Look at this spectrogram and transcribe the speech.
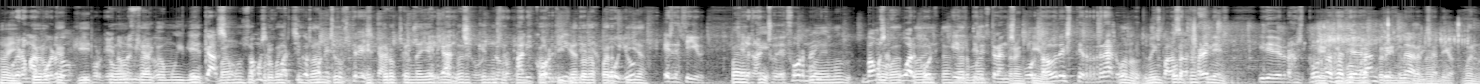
Ay, porque no me acuerdo y porque no lo he mirado. Muy bien. El caso, vamos a, vamos a jugar chicos ganchos. con estos tres espero ganchos. Que no haya el gancho que nos normal y corriente de apoyo, es decir, el gancho de Fortnite. Vamos a jugar con el teletransportador este raro que tú disparas a las paredes y te transportas hacia adelante. Claro. Bueno,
